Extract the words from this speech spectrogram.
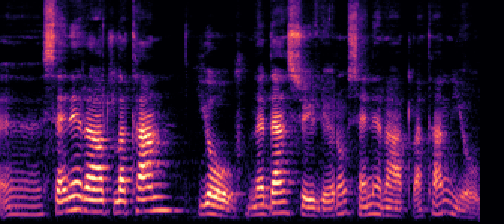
Ee, seni rahatlatan yol. Neden söylüyorum? Seni rahatlatan yol.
